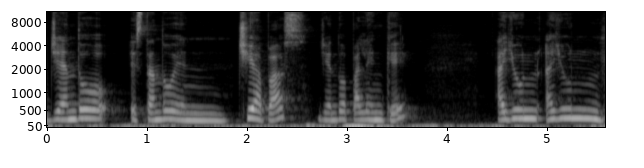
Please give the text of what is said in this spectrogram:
yendo, estando en Chiapas, yendo a Palenque, hay un, hay un,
